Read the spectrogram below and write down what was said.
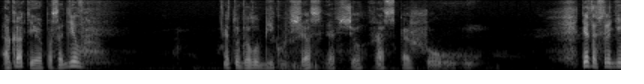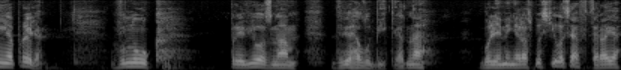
А как я ее посадил, эту голубику, сейчас я все расскажу. Где-то в середине апреля внук привез нам две голубики. Одна более-менее распустилась, а вторая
